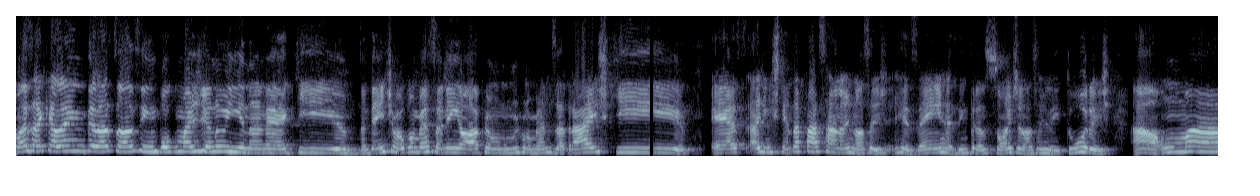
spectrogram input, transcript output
mas aquela interação assim um pouco mais genuína, né? Que a gente estava conversando em off uns momentos atrás que é, a gente tenta passar nas nossas resenhas, nas impressões das nossas leituras, uma,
